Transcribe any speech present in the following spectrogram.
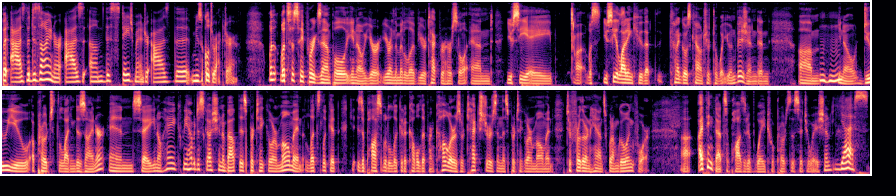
but as the designer, as um, the stage manager, as the musical director. Let- Let's just say, for example, you know, you're you're in the middle of your tech rehearsal and you see a uh, you see a lighting cue that kind of goes counter to what you envisioned, and um, you know, do you approach the lighting designer and say, you know, hey, can we have a discussion about this particular moment? Let's look at is it possible to look at a couple different colors or textures in this particular moment to further enhance what I'm going for? Uh, I think that's a positive way to approach the situation. Yes.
